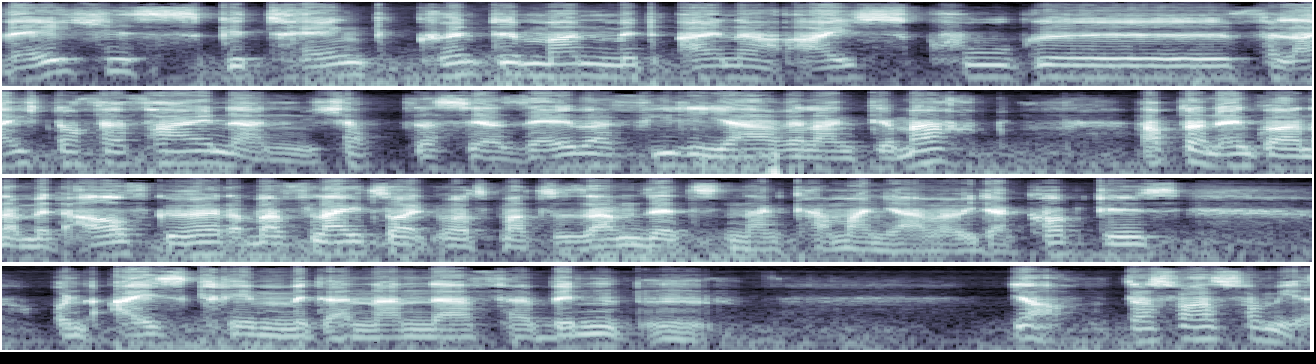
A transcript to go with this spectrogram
welches Getränk könnte man mit einer Eiskugel vielleicht noch verfeinern? Ich habe das ja selber viele Jahre lang gemacht, habe dann irgendwann damit aufgehört, aber vielleicht sollten wir uns mal zusammensetzen, dann kann man ja mal wieder Cocktails und Eiscreme miteinander verbinden. Ja, das war's von mir.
